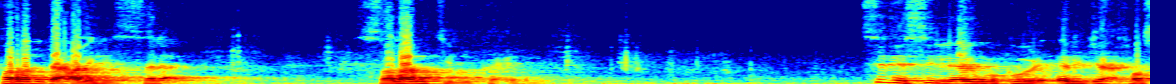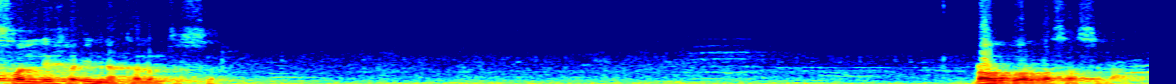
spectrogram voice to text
faradda calayhi asalaam salaamtii buu ka celiyay sidii si la-eg buu ku yihi irjic fasalli fainaka lam tusalli dhowr goor baa saasi dhacday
